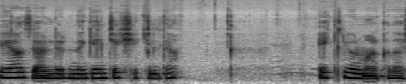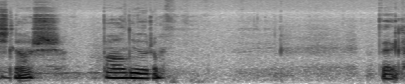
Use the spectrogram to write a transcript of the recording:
beyaz yerlerine gelecek şekilde ekliyorum arkadaşlar. Bağlıyorum. Böyle.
